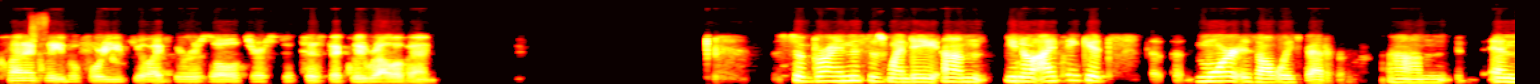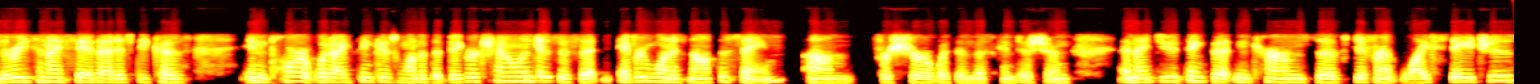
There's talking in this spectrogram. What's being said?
clinically before you feel like the results are statistically relevant? So, Brian, this is Wendy. Um, you know, I think it's more is always better. Um, and the reason I say that is because in part, what I think is one of the bigger challenges is that everyone is not the same, um, for sure, within this condition. And I do think that in terms of different life stages,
